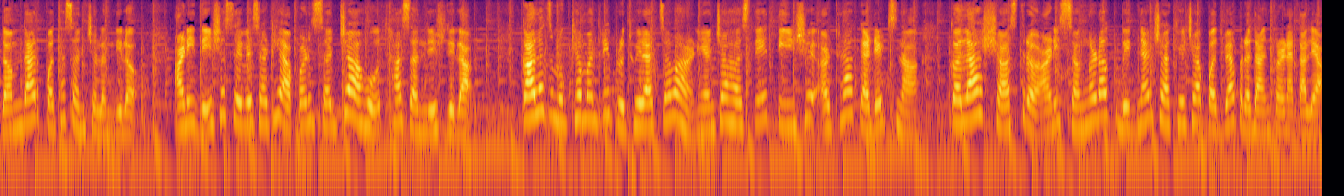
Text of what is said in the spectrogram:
दमदार पथसंचलन दिलं आणि देशसेवेसाठी आपण सज्ज आहोत हा संदेश दिला. कालच मुख्यमंत्री पृथ्वीराज चव्हाण यांच्या हस्ते तीनशे अठरा कॅडेट्सना कला शास्त्र आणि संगणक विज्ञान शाखेच्या पदव्या प्रदान करण्यात आल्या.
